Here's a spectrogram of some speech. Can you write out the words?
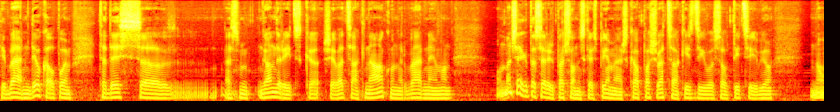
tie bērni dievkalpojumi, tad es uh, esmu gandarīts, ka šie vecāki nāk un ar bērniem. Un, un man šķiet, ka tas arī ir personiskais piemērs, kā paši vecāki izdzīvo savu ticību. Jo, nu,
